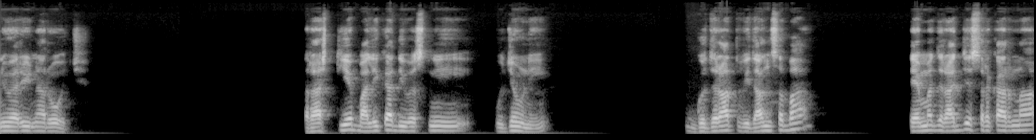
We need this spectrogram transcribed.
જાન્યુઆરીના રોજ રાષ્ટ્રીય બાલિકા દિવસની ઉજવણી ગુજરાત વિધાનસભા તેમજ રાજ્ય સરકારના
